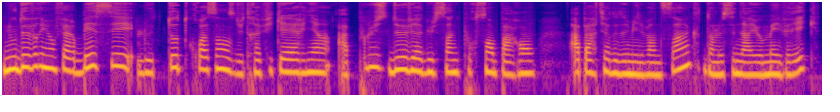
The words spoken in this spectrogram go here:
nous devrions faire baisser le taux de croissance du trafic aérien à plus 2,5% par an à partir de 2025 dans le scénario Maverick,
